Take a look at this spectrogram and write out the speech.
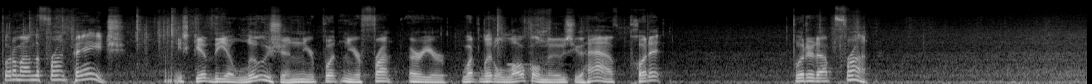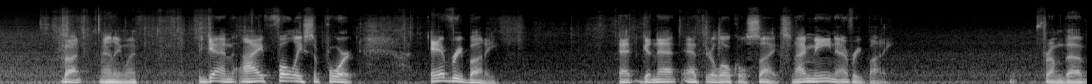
put them on the front page. At least give the illusion you're putting your front or your what little local news you have. Put it, put it up front. But anyway, again, I fully support everybody at Gannett at their local sites, and I mean everybody from the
